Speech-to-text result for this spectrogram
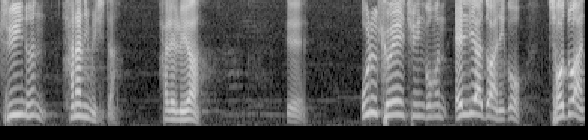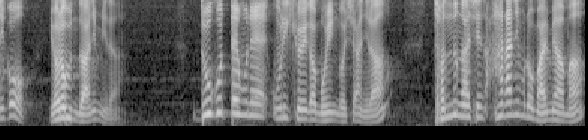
주인은 하나님이시다. 할렐루야. 예. 오늘 교회의 주인공은 엘리야도 아니고 저도 아니고 여러분도 아닙니다. 누구 때문에 우리 교회가 모인 것이 아니라 전능하신 하나님으로 말미암아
